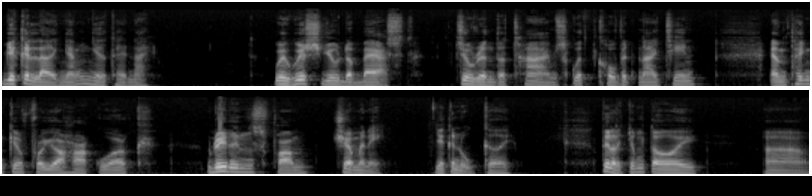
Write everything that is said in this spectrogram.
với cái lời nhắn như thế này. We wish you the best during the times with COVID-19 and thank you for your hard work. Greetings from Germany. Với cái nụ cười. Tức là chúng tôi uh,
